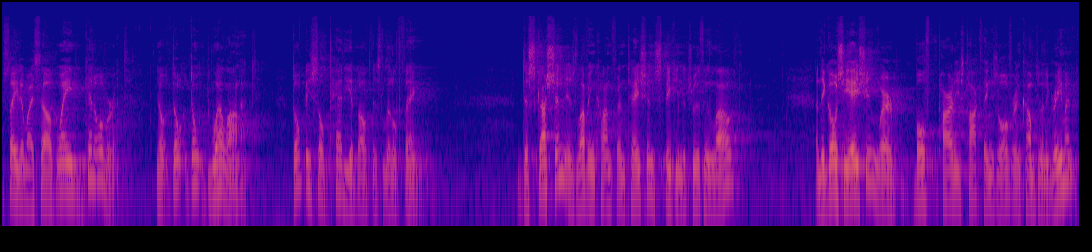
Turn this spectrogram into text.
say to myself, Wayne, get over it. You know, don't, don't dwell on it. Don't be so petty about this little thing. Discussion is loving confrontation, speaking the truth in love. A negotiation where both parties talk things over and come to an agreement.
